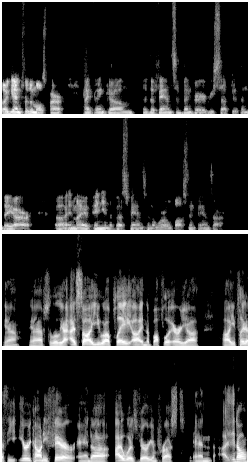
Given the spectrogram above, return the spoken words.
Again, for the most part, I think um, the fans have been very receptive, and they are, uh, in my opinion, the best fans in the world. Boston fans are. Yeah, yeah, absolutely. I, I saw you uh, play uh, in the Buffalo area. Uh, you played at the Erie County Fair, and uh, I was very impressed. And you know,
